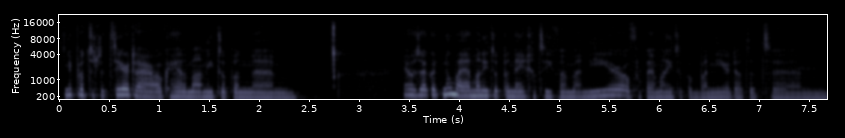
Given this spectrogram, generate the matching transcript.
Je portretteert haar ook helemaal niet op een, ehm, ja, hoe zou ik het noemen? Helemaal niet op een negatieve manier. Of op helemaal niet op een manier dat het, ehm,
